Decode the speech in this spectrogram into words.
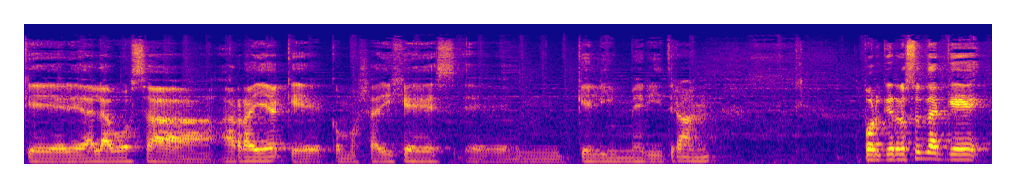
que le da la voz a, a Raya, que como ya dije es eh, Kelly Mary Tran. Porque resulta que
